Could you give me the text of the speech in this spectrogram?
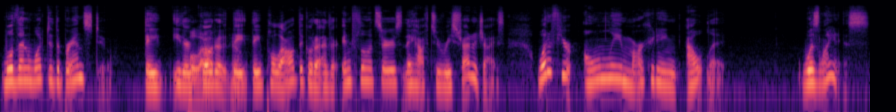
Well, then what do the brands do? They either pull go out, to yeah. they, they pull out, they go to other influencers, they have to re-strategize. What if your only marketing outlet was Linus?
